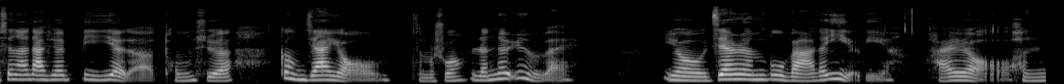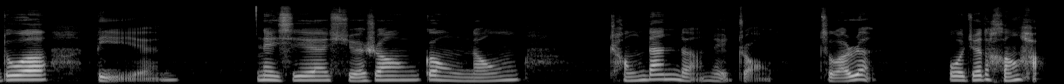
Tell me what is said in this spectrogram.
现在大学毕业的同学更加有怎么说人的韵味，有坚韧不拔的毅力，还有很多比。那些学生更能承担的那种责任，我觉得很好。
